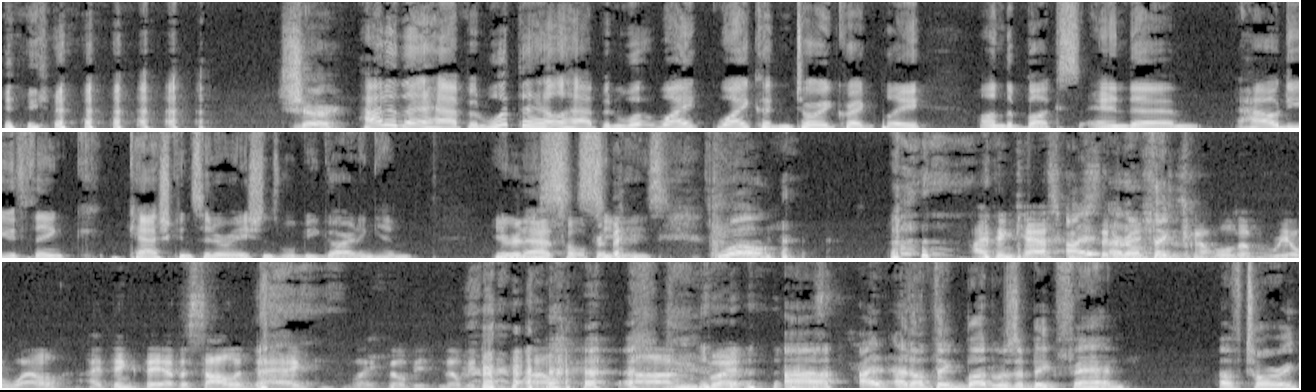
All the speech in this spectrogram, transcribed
sure. How did that happen? What the hell happened? What? Why? Why couldn't Torrey Craig play on the Bucks? And um, how do you think cash considerations will be guarding him? in You're an this asshole for that. series? Well, I think cast I- I considerations think- is going to hold up real well. I think they have a solid bag. like they'll be they'll be doing well. Um, but uh, I, I don't think Bud was a big fan of Torrey.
